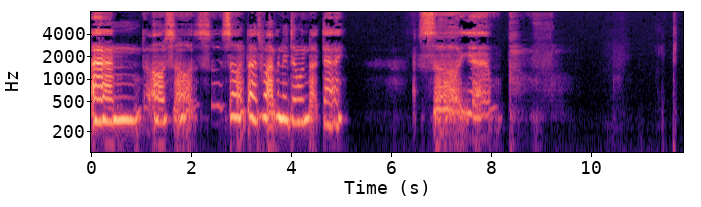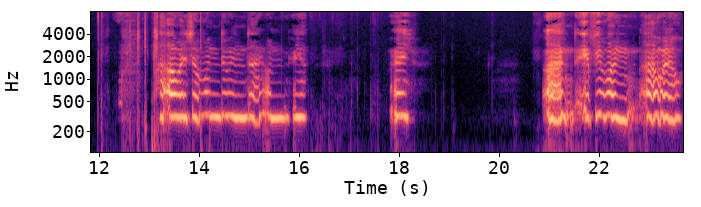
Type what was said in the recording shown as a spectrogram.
and all sorts. So that's what I'm going to do on that day. So, yeah. How is everyone doing there on here? Hey. And if you want, I will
